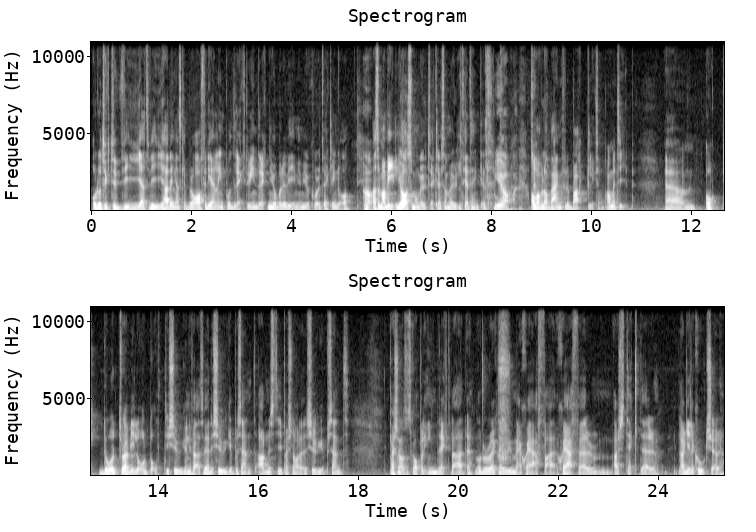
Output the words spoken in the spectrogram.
Och då tyckte vi att vi hade en ganska bra fördelning på direkt och indirekt. Nu jobbade vi med mjukvaruutveckling då. Ja. Alltså man vill ju ha så många utvecklare som möjligt helt enkelt. ja. Om man vill ha bang för the buck liksom. Ja men typ. Ehm, och då tror jag vi låg på 80-20 ungefär. Så vi hade 20% administrativ personal eller 20% personal som skapade indirekt värde. Och då räknade vi med chefer, chefer arkitekter, agila coacher.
